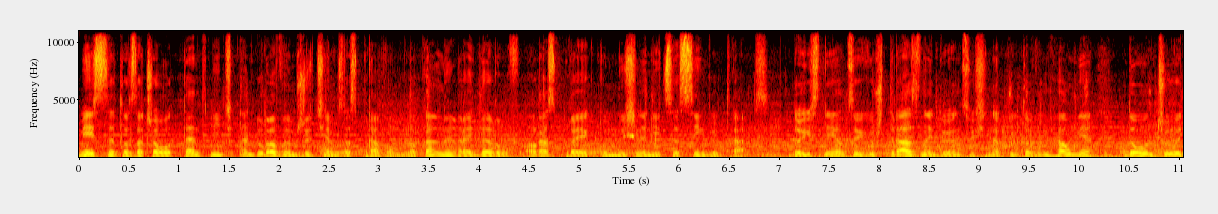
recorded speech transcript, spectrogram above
Miejsce to zaczęło tętnić endurowym życiem za sprawą lokalnych riderów oraz projektu Myślenice Single Tracks. Do istniejących już tras znajdujących się na kultowym hełmie dołączyły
